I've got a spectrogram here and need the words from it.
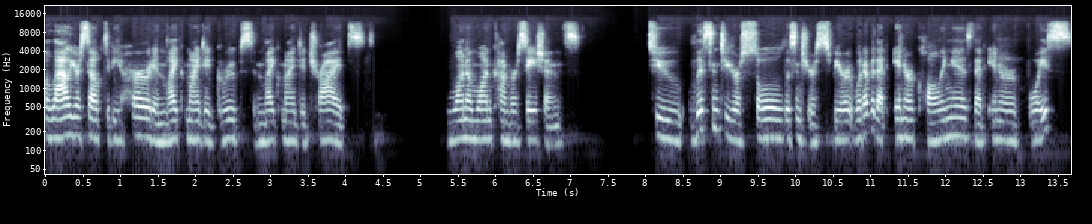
Allow yourself to be heard in like minded groups and like minded tribes, one on one conversations, to listen to your soul, listen to your spirit, whatever that inner calling is, that inner voice.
